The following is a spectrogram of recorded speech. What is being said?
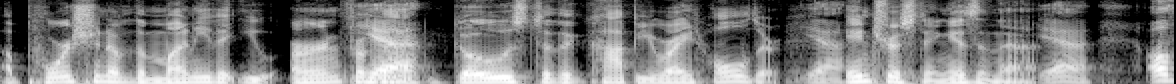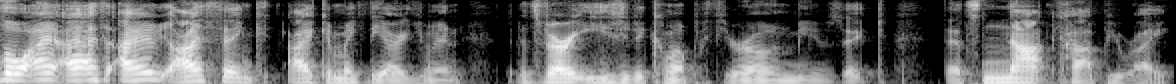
a portion of the money that you earn from Yeah. that goes to the copyright holder. Yeah. Interesting, isn't that? Yeah. Although I, I I I think I can make the argument that it's very easy to come up with your own music that's not copyright.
